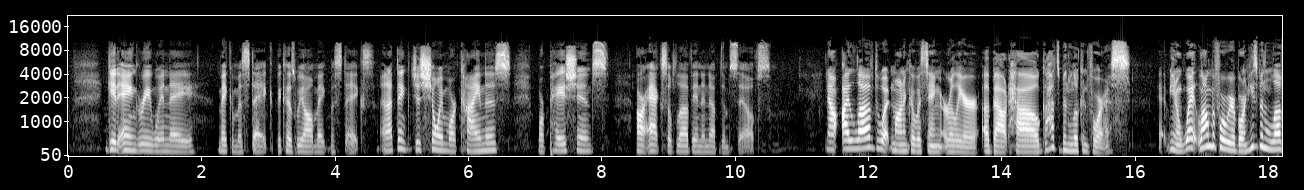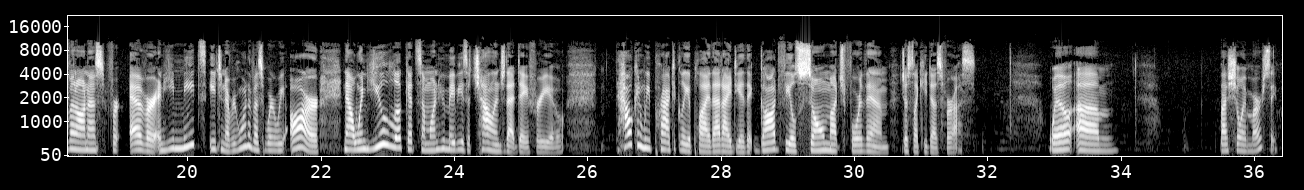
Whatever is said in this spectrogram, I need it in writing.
get angry when they make a mistake because we all make mistakes. And I think just showing more kindness, more patience, are acts of love in and of themselves. Now, I loved what Monica was saying earlier about how God's been looking for us. You know, way, long before we were born, He's been loving on us forever, and He meets each and every one of us where we are. Now, when you look at someone who maybe is a challenge that day for you, how can we practically apply that idea that God feels so much for them just like He does for us? Well, um, by showing mercy,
